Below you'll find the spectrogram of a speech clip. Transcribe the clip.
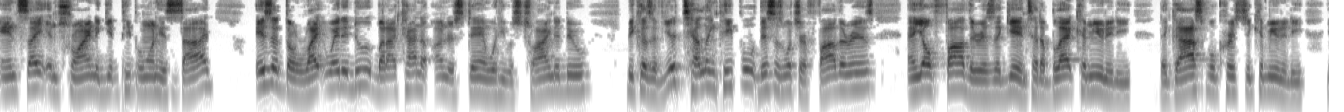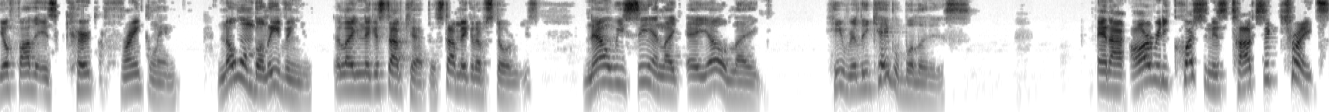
insight and trying to get people on his side. Isn't the right way to do it, but I kind of understand what he was trying to do. Because if you're telling people this is what your father is, and your father is again to the black community, the gospel Christian community, your father is Kirk Franklin. No one believing you. They're like, nigga, stop capping, stop making up stories. Now we seeing like, hey yo, like he really capable of this. And I already question his toxic traits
